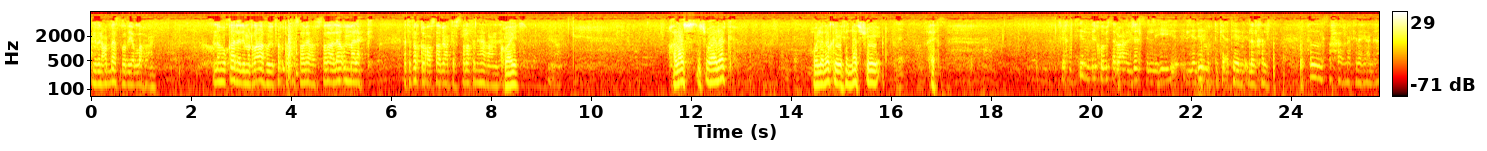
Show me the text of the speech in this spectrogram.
عن ابن عباس رضي الله عنه. أنه قال لمن رآه يفرقع أصابعه في الصلاة لا أم لك. أتفرقع أصابعك في الصلاة؟ فنهاه عن ذلك. كويس. خلاص سؤالك؟ ولا بقي في النفس شيء. شيخ كثير من الإخوة بيسألوا عن الجلسة اللي هي اليدين متكئتين إلى الخلف. هل صح هناك نهي عنها؟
